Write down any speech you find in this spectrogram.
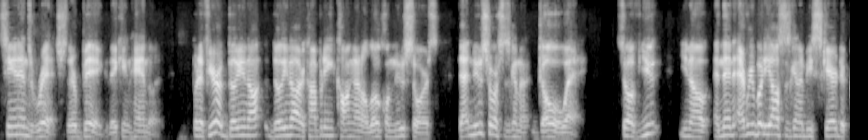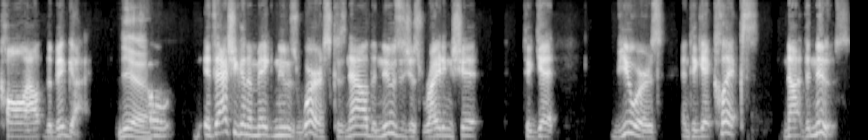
CNN's rich, they're big, they can handle it. But if you're a billion billion dollar company calling out a local news source, that news source is going to go away. So if you you know, and then everybody else is going to be scared to call out the big guy. Yeah. So it's actually going to make news worse because now the news is just writing shit to get viewers and to get clicks, not the news.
